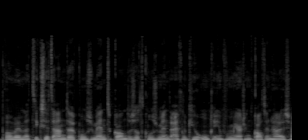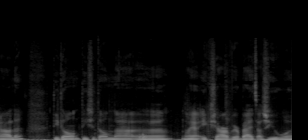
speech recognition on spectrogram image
problematiek zit aan de consumentenkant. Dus dat consumenten eigenlijk heel ongeïnformeerd een kat in huis halen. Die, dan, die ze dan na uh, nou ja, x jaar weer bij het asiel uh,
